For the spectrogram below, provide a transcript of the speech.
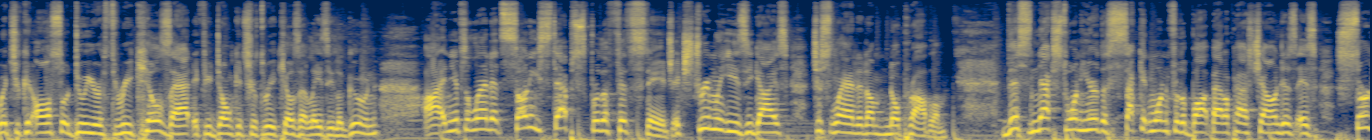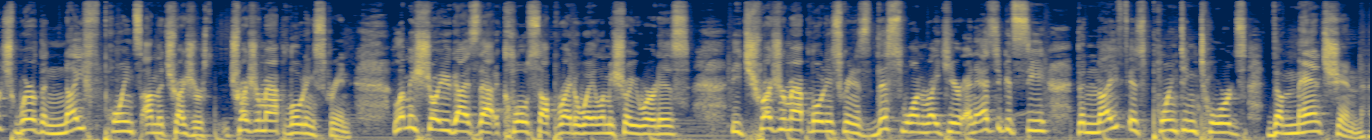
which you can also do your three kills at if you don't get your three kills at Lazy Lagoon. Uh, and you have to land at Sunny Steps for the fifth stage. Extremely easy, guys. Just landed them, no problem. This next one here, the second one for the bot battle pass challenges is search where the knife points on the treasure treasure map loading screen. Let me show you guys that close up right away. Let me show you where it is. The treasure map loading screen is this one right here. And as you can see, the knife is pointing towards the mansion.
